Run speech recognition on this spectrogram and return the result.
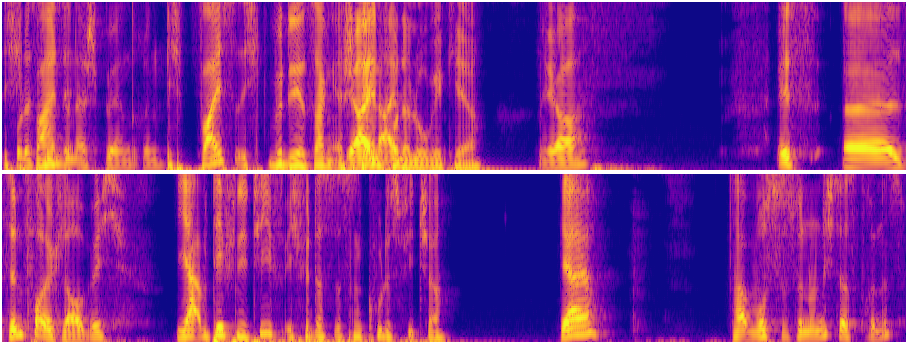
Ich, Oder ist das in Erspähen drin? ich weiß, ich würde jetzt sagen, Ja, erspähen in von der Logik her. Ja. Ist äh, sinnvoll, glaube ich. Ja, definitiv. Ich finde, das ist ein cooles Feature. Ja, ja. Ha, wusstest du noch nicht, dass es drin ist?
